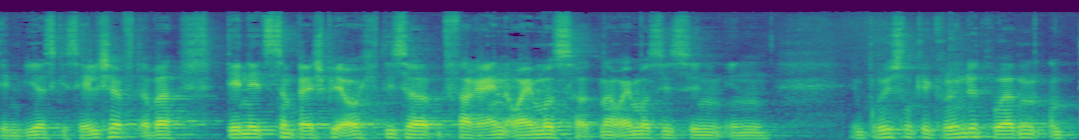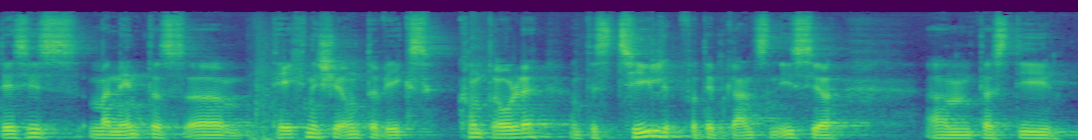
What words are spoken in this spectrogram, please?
den wir als Gesellschaft, aber den jetzt zum Beispiel auch dieser Verein Eumos hat. Na, Eumos ist in, in, in Brüssel gegründet worden und das ist, man nennt das äh, technische Unterwegskontrolle und das Ziel von dem Ganzen ist ja, ähm, dass die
